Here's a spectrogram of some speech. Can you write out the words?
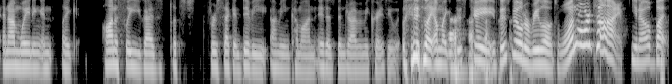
and I'm waiting, and like honestly, you guys, let's just, for a second, Divi. I mean, come on, it has been driving me crazy. It's like I'm like this pay if this builder reloads one more time, you know. But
